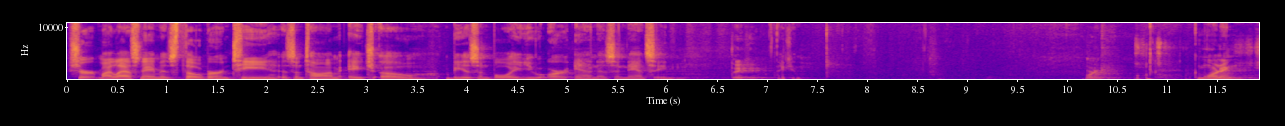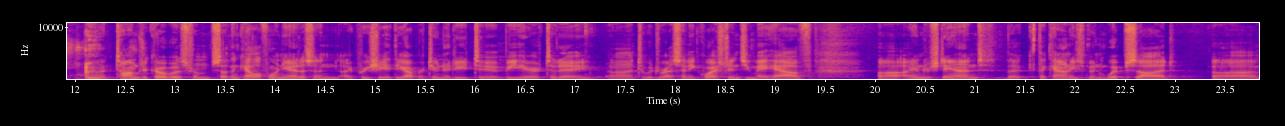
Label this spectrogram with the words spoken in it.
Sure, my last name is Thoburn, T as in Tom, H-O, B as in boy, U-R-N as in Nancy. Thank you. Thank you. Morning. Good morning. Tom Jacobus from Southern California Edison. I appreciate the opportunity to be here today uh, to address any questions you may have. Uh, I understand the the county's been whipsawed uh,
